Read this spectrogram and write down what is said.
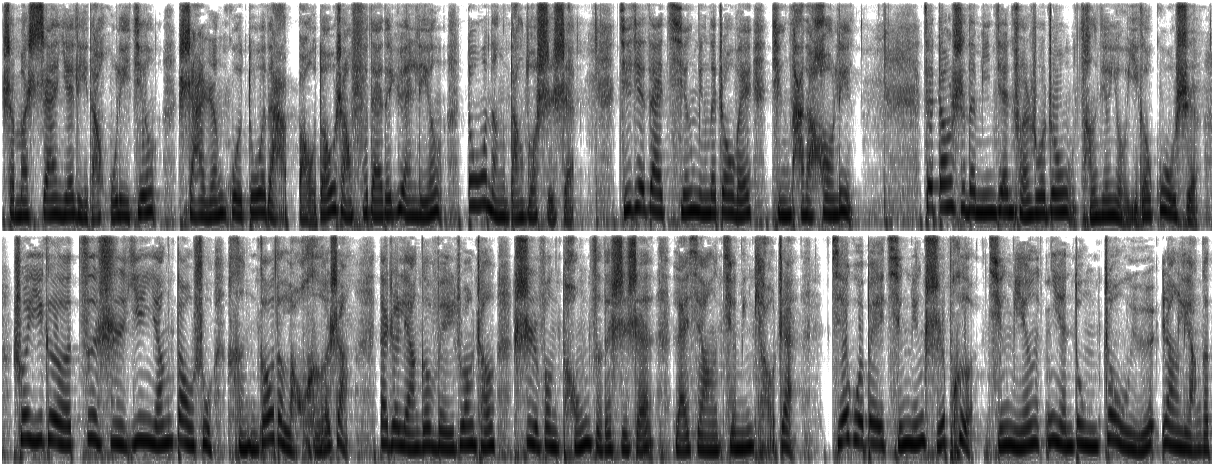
什么山野里的狐狸精、杀人过多的宝刀上附带的怨灵，都能当做式神，集结在晴明的周围，听他的号令。在当时的民间传说中，曾经有一个故事，说一个自恃阴阳道术很高的老和尚，带着两个伪装成侍奉童子的式神来向晴明挑战，结果被晴明识破。晴明念动咒语，让两个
